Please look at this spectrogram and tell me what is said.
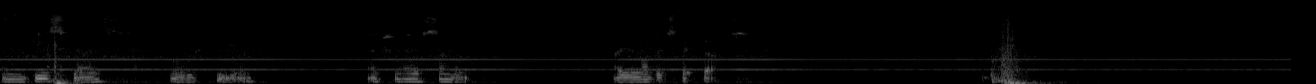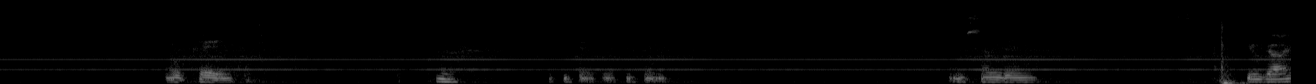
Send these guys over here. Actually, I'll send them. I did not expect that. Okay. Hmm. Let me think, let me think. I'm sending you guys.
